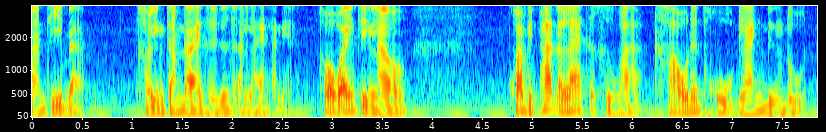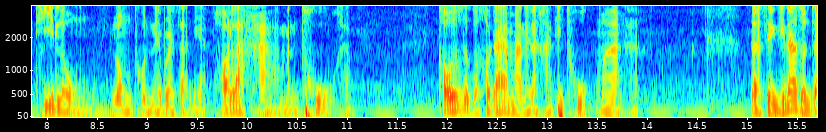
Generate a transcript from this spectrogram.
อันที่แบบเขายังจำได้คือก็คืออันแรกอันเนี้ยเขาบอกว่าจริง ๆ แล้ว ความผิดพลาดอันแรกก็คือว่าเขาเนี่ยถูกแรงดึงดูดที่ลงลงทุนในบริษัทเนี้ยเพราะราคามันถูกครับเขารู้สึกว่าเขาได้มาในราคาที่ถูกมากฮะแต่สิ่งที่น่าสนใจ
